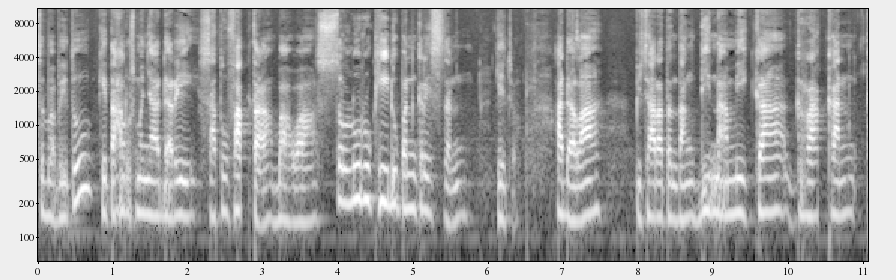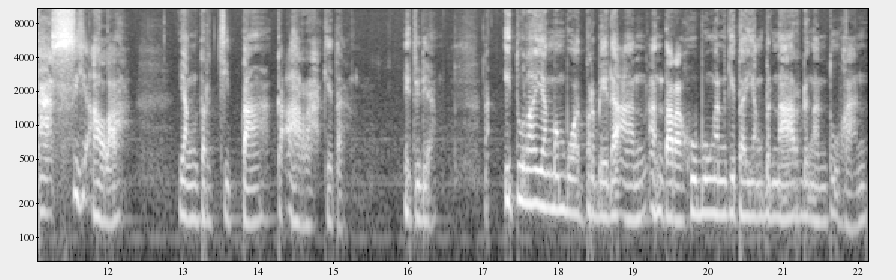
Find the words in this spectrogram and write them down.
Sebab itu kita harus menyadari satu fakta bahwa seluruh kehidupan Kristen gitu adalah bicara tentang dinamika gerakan kasih Allah yang tercipta ke arah kita. Itu dia. Nah, itulah yang membuat perbedaan antara hubungan kita yang benar dengan Tuhan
